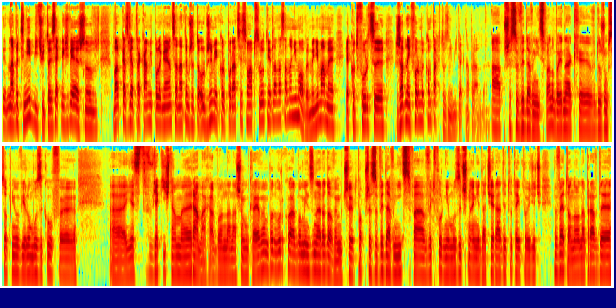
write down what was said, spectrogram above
nawet nie biciu, to jest jakieś, wiesz, no, walka z wiatrakami polegająca na tym, że te olbrzymie korporacje są absolutnie dla nas anonimowe. My nie mamy jako twórcy żadnej formy kontaktu z nimi tak naprawdę. A przez wydawnictwa, no bo jednak e, w dużym stopniu wielu muzyków e, jest w jakichś tam ramach, albo na naszym krajowym podwórku, albo międzynarodowym. Czy poprzez wydawnictwa, wytwórnie muzyczne nie dacie rady tutaj powiedzieć weto, no naprawdę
